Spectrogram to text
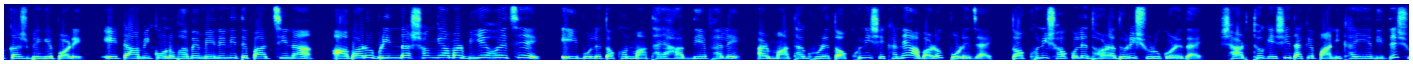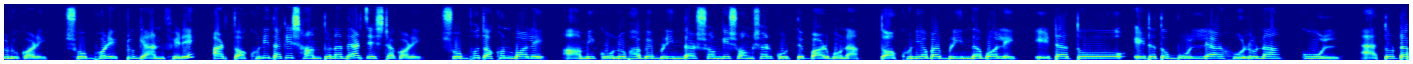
আকাশ ভেঙে পড়ে, এটা আমি কোনোভাবে মেনে নিতে পারছি না, আবারও বৃন্দার সঙ্গে আমার বিয়ে হয়েছে? এই বলে তখন মাথায় হাত দিয়ে ফেলে, আর মাথা ঘুরে তখনই সেখানে আবারও পড়ে যায়। তখনই সকলে ধরাধরি শুরু করে দেয়। সার্থক এসে তাকে পানি খাইয়ে দিতে শুরু করে। সভ্যর একটু জ্ঞান ফেরে, আর তখনই তাকে সান্ত্বনা দেওয়ার চেষ্টা করে। সভ্য তখন বলে, আমি কোনোভাবে বৃন্দার সঙ্গে সংসার করতে পারব না। তখনই আবার বৃন্দা বলে, এটা তো এটা তো বললে আর হলো না, কুল। এতটা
